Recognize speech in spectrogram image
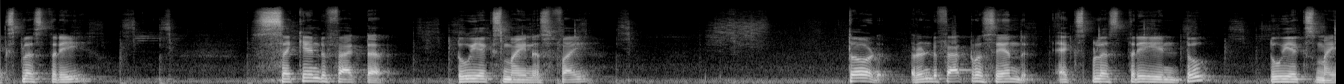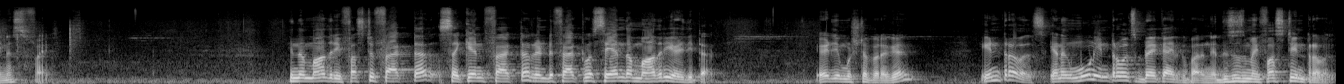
x plus 3 second factor 2x minus 5 third ரெண்டு ஃபேக்டரும் சேர்ந்து x plus 3 into 2x minus 5 இந்த மாதிரி ஃபஸ்ட்டு ஃபேக்டர் செகண்ட் ஃபேக்டர் ரெண்டு ஃபேக்டரும் சேர்ந்த மாதிரி எழுதிட்டேன் எழுதி முடிச்சிட்ட பிறகு இன்டர்வல்ஸ் எனக்கு மூணு இன்டர்வல்ஸ் பிரேக் ஆகிருக்கு பாருங்கள் this is my first interval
